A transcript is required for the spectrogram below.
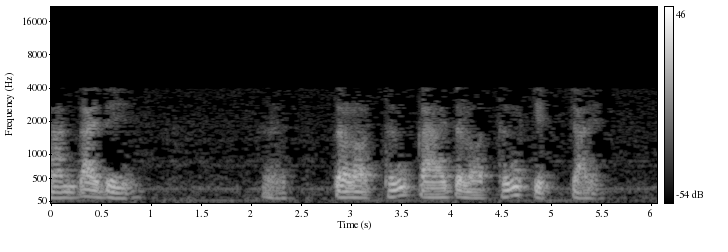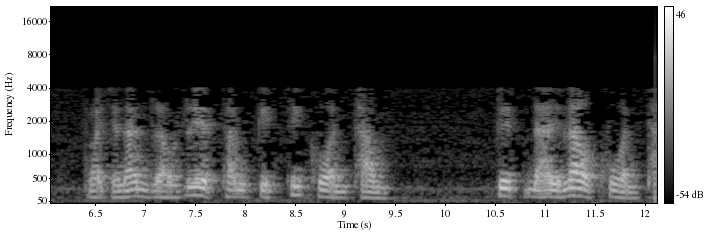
งานได้ดีตลอดถึงกายตลอดถึงจิตใจ เพราะฉะนั้นเราเรียกทำกิจที่ควรทำกิจใดเล่าควรท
